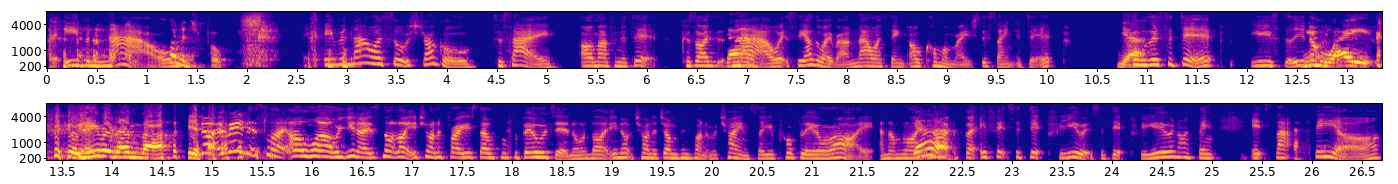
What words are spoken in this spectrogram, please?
But even now, manageable. even now, I sort of struggle to say oh, I'm having a dip because I yeah. now it's the other way around. Now I think, oh, come on, Rach, this ain't a dip yeah. call this a dip. You used to, you know, wait, you remember. You know what I mean? It's like, oh well, you know, it's not like you're trying to throw yourself off a building or like you're not trying to jump in front of a train, so you're probably all right. And I'm like, yeah. but if it's a dip for you, it's a dip for you. And I think it's that fear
